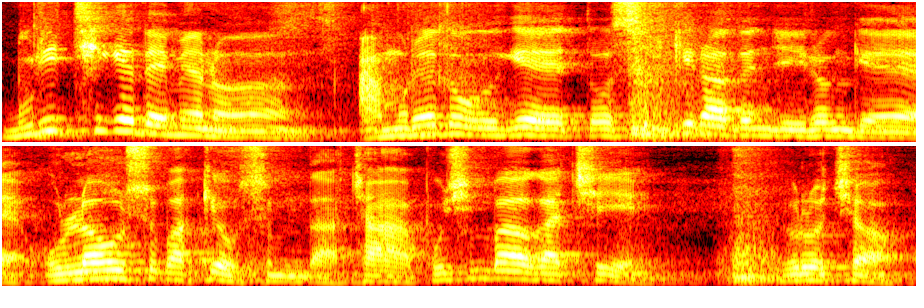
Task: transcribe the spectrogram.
물이 튀게 되면은 아무래도 그게 또 습기라든지 이런 게 올라올 수밖에 없습니다. 자, 보신 바와 같이 그렇죠.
